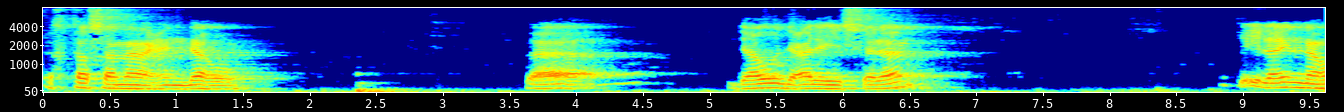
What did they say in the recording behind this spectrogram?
فاختصما عنده فداود عليه السلام قيل إنه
